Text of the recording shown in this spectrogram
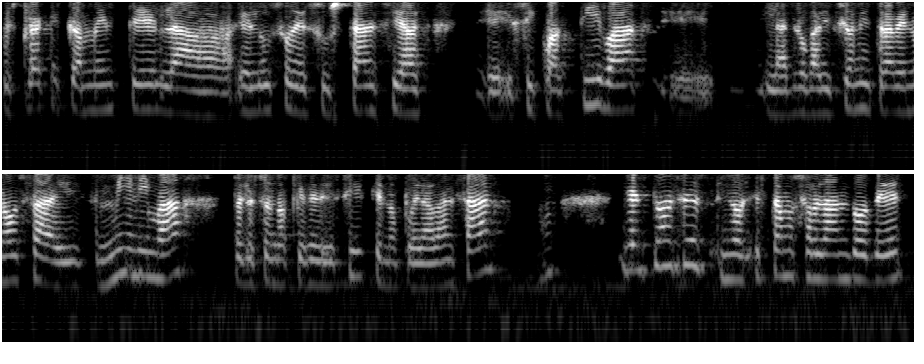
pues prácticamente la, el uso de sustancias eh, psicoactivas, eh, la drogadicción intravenosa es mínima, pero eso no quiere decir que no pueda avanzar. Y entonces nos estamos hablando de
